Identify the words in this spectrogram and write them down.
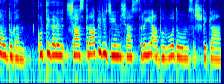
കൗതുകം. കുട്ടികളിൽ ശാസ്ത്രാഭിരുചിയും ശാസ്ത്രീയ അവബോധവും സൃഷ്ടിക്കാം.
